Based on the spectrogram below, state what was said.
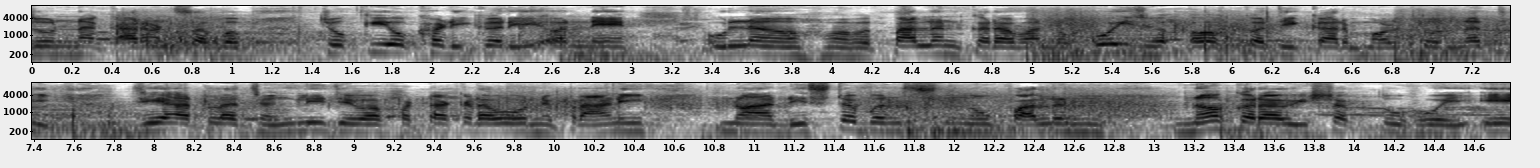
ઝોનના કારણ સબબ ચોકીઓ ખડી કરી અને પાલન કરાવવાનો કોઈ જ હક અધિકાર મળતો નથી. જે આટલા જંગલી જેવા ફટાકડાઓ અને પ્રાણીના ડિસ્ટર્બન્સનું પાલન ન કરાવી શકતું હોય એ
